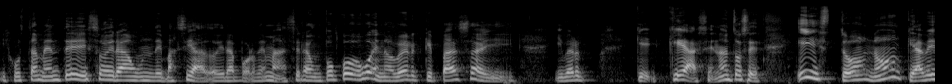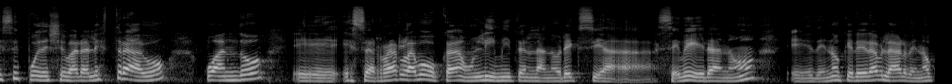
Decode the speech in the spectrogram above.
Y justamente eso era un demasiado, era por demás. Era un poco, bueno, ver qué pasa y, ver qué, qué hace. Entonces, esto, ¿no? que a veces puede llevar al estrago, cuando eh, es cerrar la boca, un límite en la anorexia severa, ¿no? Eh, de no querer hablar, de no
